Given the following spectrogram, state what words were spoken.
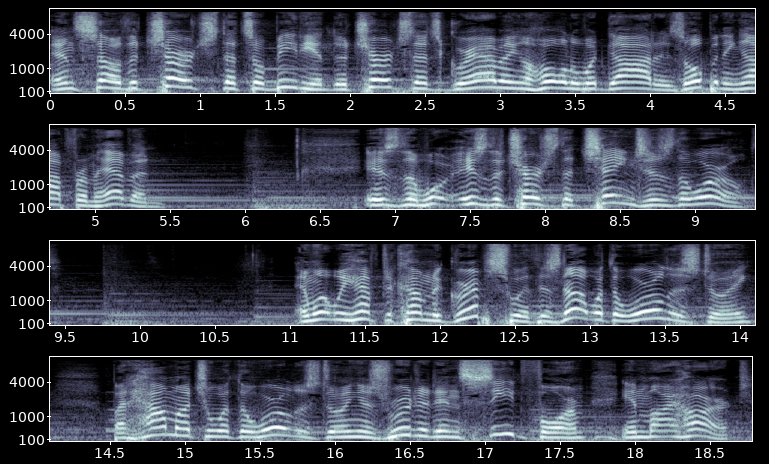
And so the church that's obedient, the church that's grabbing a hold of what God is opening up from heaven, is the, is the church that changes the world. And what we have to come to grips with is not what the world is doing, but how much of what the world is doing is rooted in seed form in my heart.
